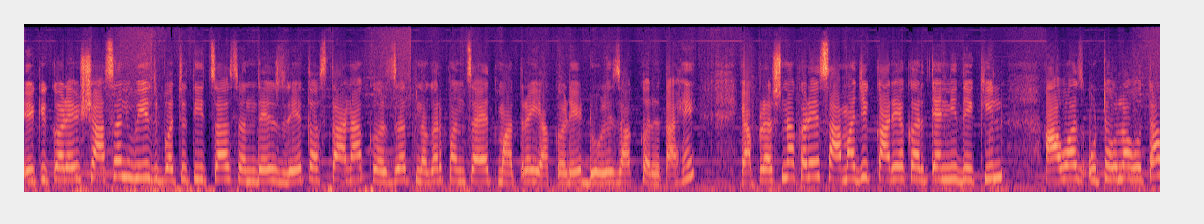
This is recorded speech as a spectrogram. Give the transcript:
एकीकडे शासन वीज बचतीचा संदेश देत असताना कर्जत नगरपंचायत मात्र याकडे डोळेझाक करत आहे. या प्रश्नाकडे सामाजिक कार्यकर्त्यांनी देखील आवाज उठवला होता.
